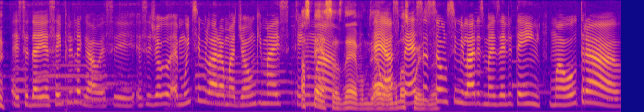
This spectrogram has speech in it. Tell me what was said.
Esse daí é sempre legal. Esse, esse jogo é muito similar ao Mahjong, mas tem As uma... peças, né? Vamos dizer, É, algumas as peças coisas, né? são similares, mas ele tem uma outra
